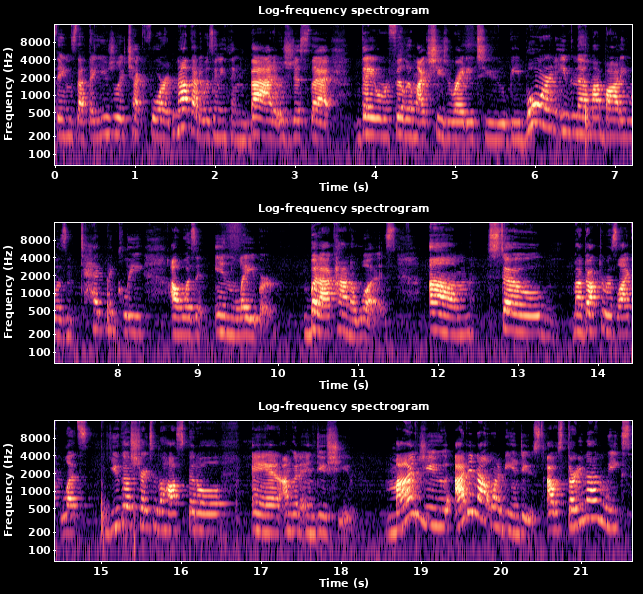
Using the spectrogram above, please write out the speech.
things that they usually check for. Not that it was anything bad, it was just that they were feeling like she's ready to be born, even though my body wasn't technically, I wasn't in labor, but I kind of was. Um, so my doctor was like, let's, you go straight to the hospital and I'm going to induce you. Mind you, I did not want to be induced. I was 39 weeks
